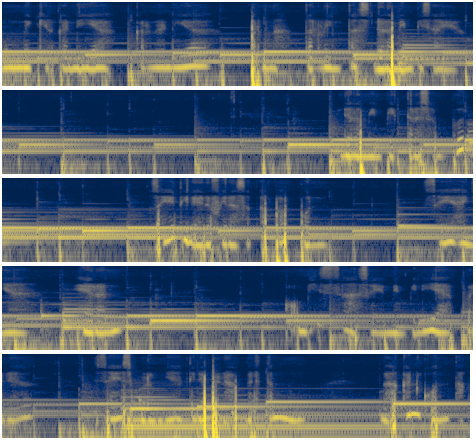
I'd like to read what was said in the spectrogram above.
memikirkan dia karena dia pernah terlintas dalam mimpi saya. Saya tidak ada firasat apa pun. Saya hanya heran, kok bisa saya mimpi dia padahal saya sebelumnya tidak pernah bertemu, bahkan kontak.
